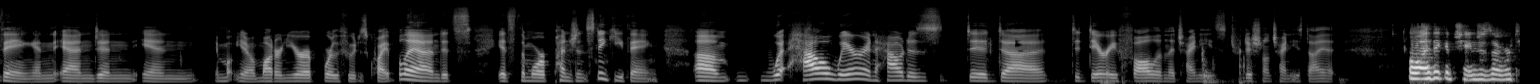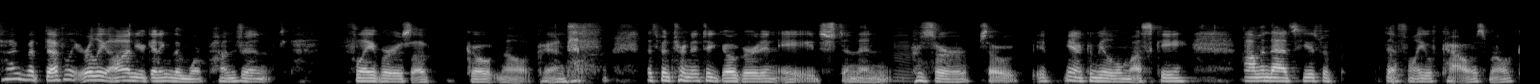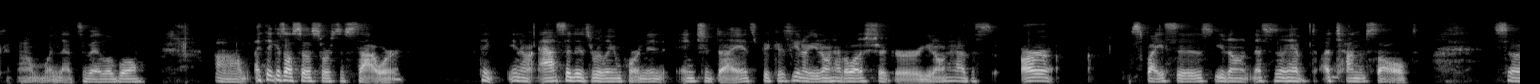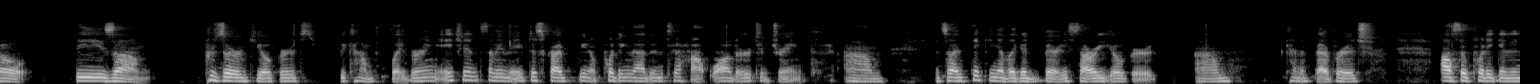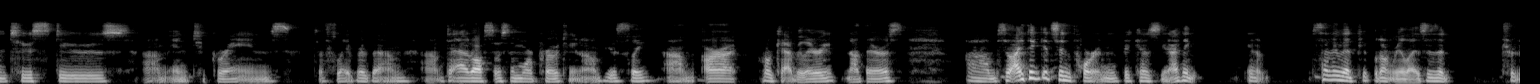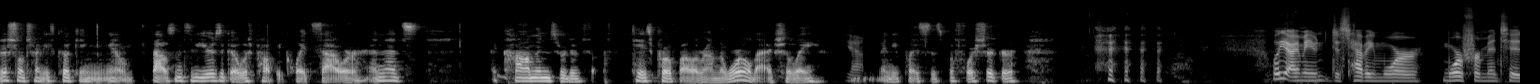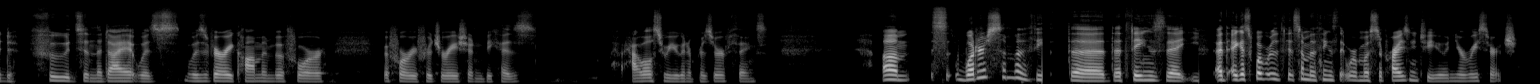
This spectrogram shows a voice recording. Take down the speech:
thing and and in, in in you know modern Europe where the food is quite bland it's it's the more pungent stinky thing um what how where and how does did uh did dairy fall in the Chinese traditional Chinese diet Oh, I think it changes over time, but definitely early on, you're getting the more pungent flavors of goat milk, and it's been turned into yogurt and aged and then mm. preserved. So it you know it can be a little musky, um, and that's used with definitely with cow's milk um, when that's available. Um, I think it's also a source of sour. I think you know acid is really important in ancient diets because you know you don't have a lot of sugar, you don't have this. Our spices. You don't necessarily have a ton of salt. So these um, preserved yogurts become flavoring agents. I mean, they describe, you know, putting that into hot water to drink. Um, and so I'm thinking of like a very sour yogurt um, kind of beverage. Also putting it into stews, um, into grains to flavor them, um, to add also some more protein, obviously. Um, our vocabulary, not theirs. Um, so I think it's important because you know I think you know something that people don't realize is that traditional Chinese cooking, you know, thousands of years ago was probably quite sour, and that's a common sort of taste profile around the world, actually. Yeah, many places before sugar. well, yeah, I mean, just having more more fermented foods in the diet was was very common before before refrigeration because how else were you going to preserve things? Um, what are some of the the the things that you, I, guess what were the, some of the things that were most surprising to you in your research?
